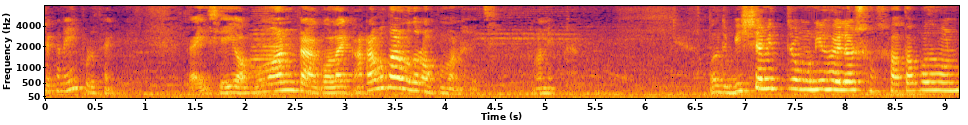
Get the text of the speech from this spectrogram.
সেখানেই পড়ে থাকে। তাই সেই অপমানটা গলায় কাঁটা বোকার মতন অপমান হয়েছে, অনেকটা। বলতে বিশ্বামিত্র মুনি হইল শতপধন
